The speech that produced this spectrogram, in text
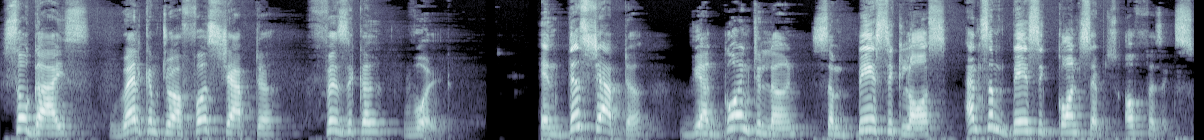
So guys, welcome to our first chapter, Physical World. In this chapter, we are going to learn some basic laws and some basic concepts of physics.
